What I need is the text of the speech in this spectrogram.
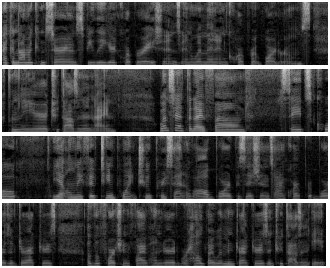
Economic Concerns Beleaguered Corporations and Women in Corporate Boardrooms from the year 2009. One stat that I found states, quote, Yet only 15.2% of all board positions on corporate boards of directors of the Fortune 500 were held by women directors in 2008.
